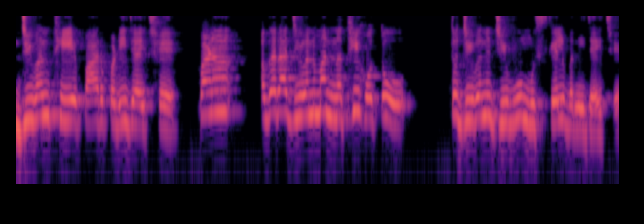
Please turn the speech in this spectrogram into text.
જીવનથી એ પાર પડી જાય છે. પણ અગર આ જીવનમાં નથી હોતું, તો જીવન જીવવું મુશ્કેલ બની જાય છે.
